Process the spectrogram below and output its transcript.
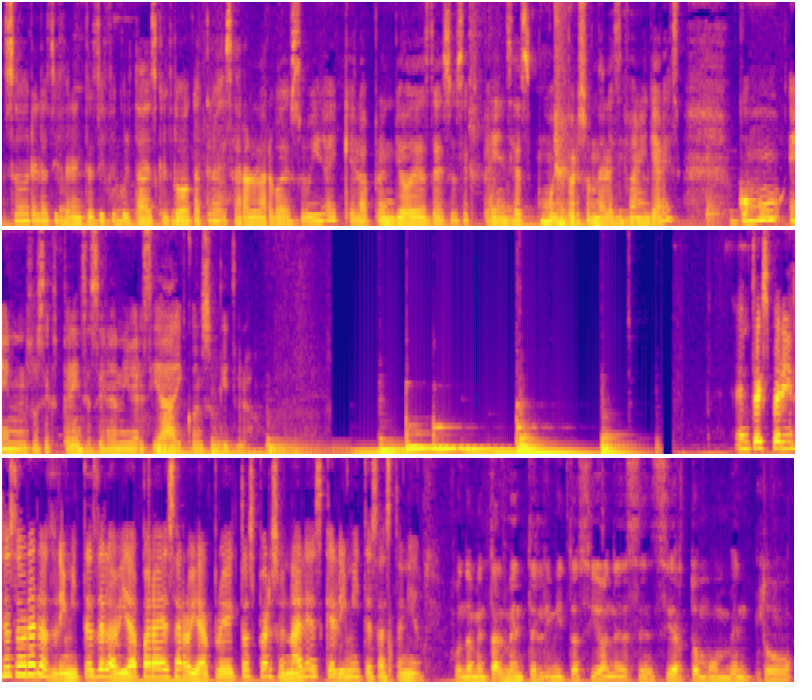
sobre las diferentes dificultades que él tuvo que atravesar a lo largo de su vida y que él aprendió desde sus experiencias muy personales y familiares, como en sus experiencias en la universidad y con su título. En tu experiencia sobre los límites de la vida para desarrollar proyectos personales, ¿qué límites has tenido? Fundamentalmente limitaciones en cierto momento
